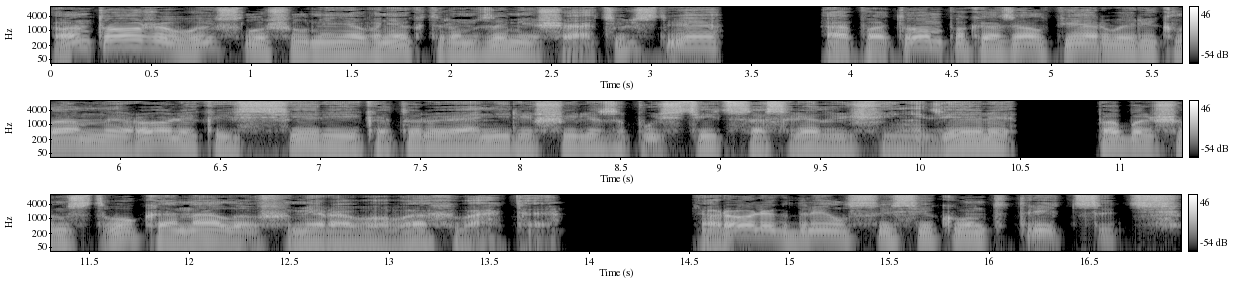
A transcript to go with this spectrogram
Он тоже выслушал меня в некотором замешательстве, а потом показал первый рекламный ролик из серии, которую они решили запустить со следующей недели по большинству каналов мирового охвата. Ролик длился секунд тридцать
